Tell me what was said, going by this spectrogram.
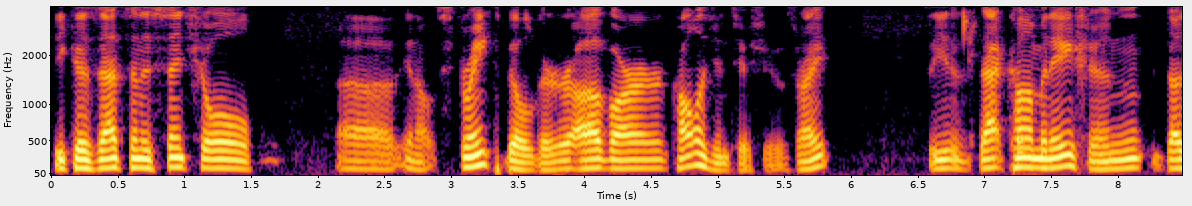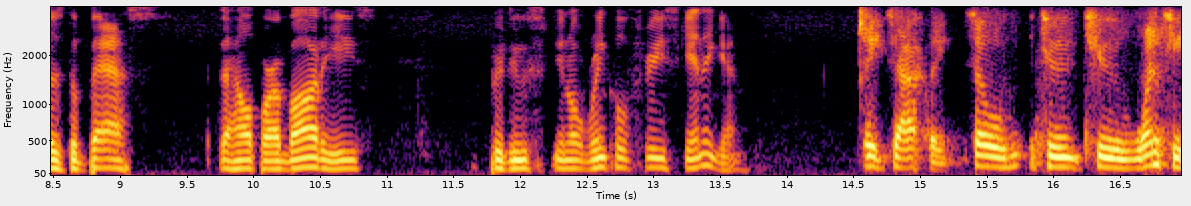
because that's an essential, uh, you know, strength builder of our collagen tissues, right? So you, that combination does the best to help our bodies produce, you know, wrinkle-free skin again. Exactly. So to to once you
